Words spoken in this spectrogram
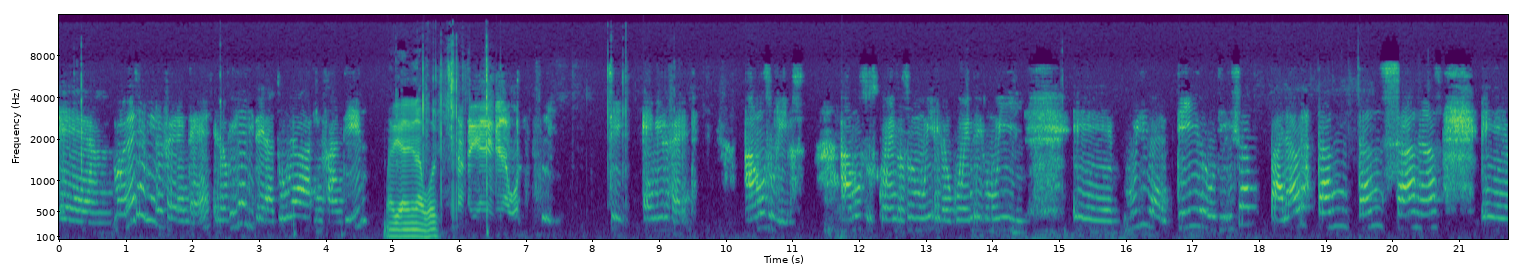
Eh, bueno, ella es mi referente, ¿eh? En lo que es la literatura infantil. María Elena Walsh. María Elena Walsh. Sí, sí, es mi referente. Amo sus libros, amo sus cuentos, son muy elocuentes, muy, eh, muy divertidos, utiliza palabras tan, tan sanas. Eh,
